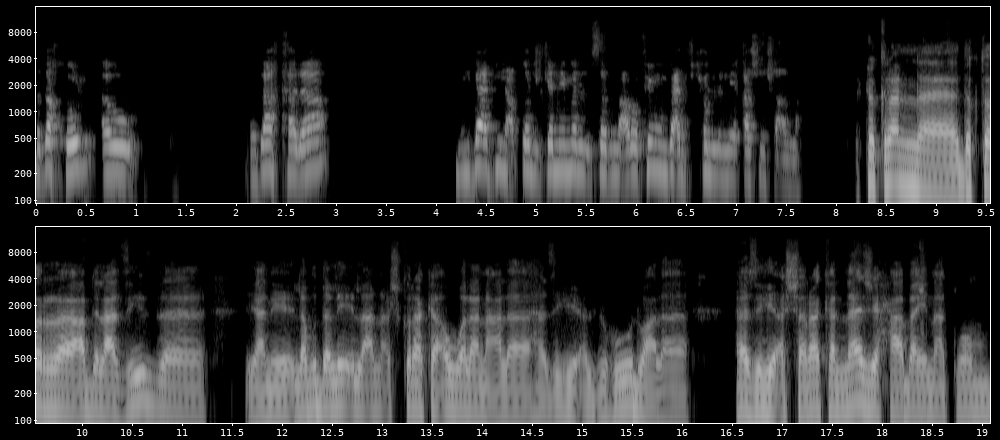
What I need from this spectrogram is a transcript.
تدخل أو مداخلة؟ من بعد نعطوا الكلمة للأستاذ معروفي ومن بعد نفتحوا النقاش إن شاء الله. شكرا دكتور عبد العزيز يعني لابد لي إلا أن أشكرك اولا على هذه الجهود وعلى هذه الشراكة الناجحة بينكم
